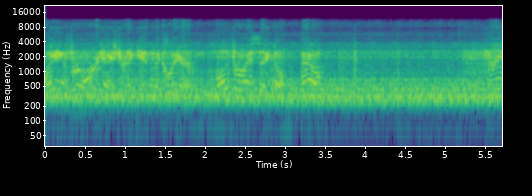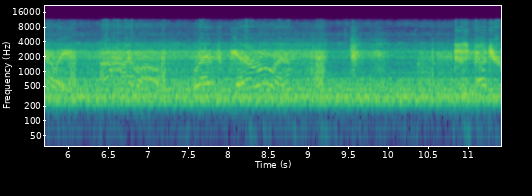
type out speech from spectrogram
We're waiting for Orchestra to get in the clear. Hold for my signal. Out. Finally, a high ball. Let's get her rolling. Dispatcher,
